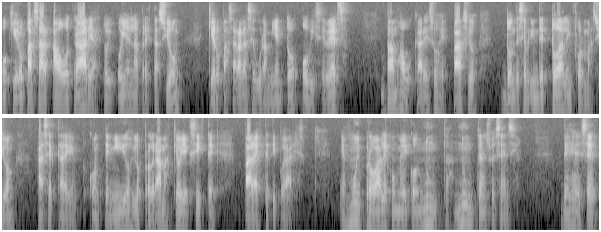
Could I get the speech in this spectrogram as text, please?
o quiero pasar a otra área, estoy hoy en la prestación, quiero pasar al aseguramiento o viceversa. Vamos a buscar esos espacios donde se brinde toda la información acerca de contenidos y los programas que hoy existen para este tipo de áreas. Es muy probable que un médico nunca, nunca en su esencia deje de ser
